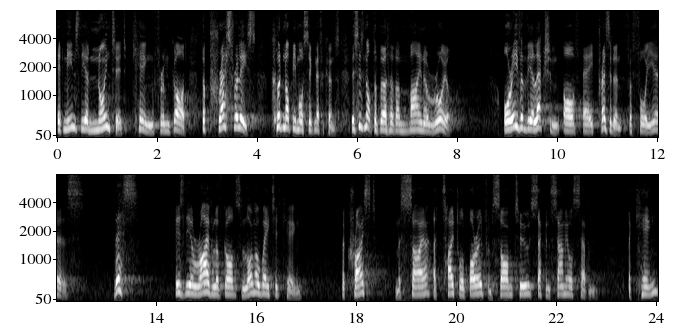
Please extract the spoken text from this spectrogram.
It means the anointed king from God. The press release could not be more significant. This is not the birth of a minor royal or even the election of a president for four years. This is the arrival of God's long awaited king, the Christ Messiah, a title borrowed from Psalm 2, 2 Samuel 7. The king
